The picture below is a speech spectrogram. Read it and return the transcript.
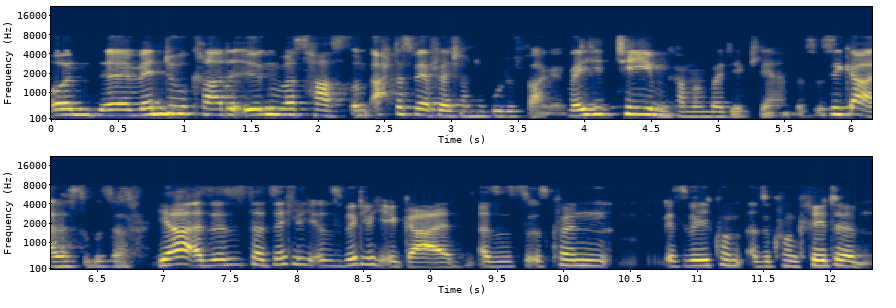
Und äh, wenn du gerade irgendwas hast, und ach, das wäre vielleicht noch eine gute Frage, welche Themen kann man bei dir klären? Das ist egal, hast du gesagt. Ja, also es ist tatsächlich, es ist wirklich egal. Also es, es können jetzt wirklich also konkrete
